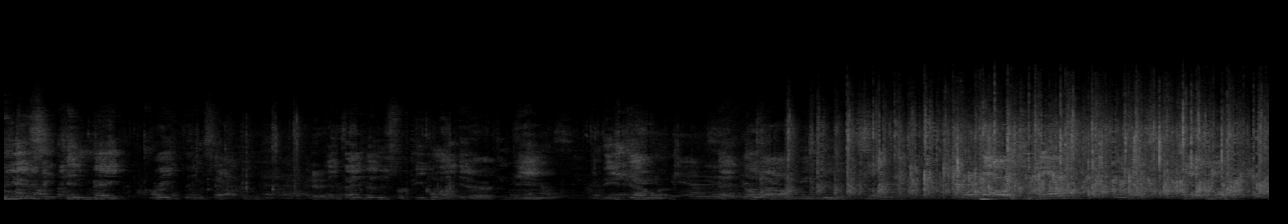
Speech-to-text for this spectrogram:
Music can make great things happen. And thank goodness for people like Eric and Daniel and these gentlemen that go out and do it. So, more power to them, let's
